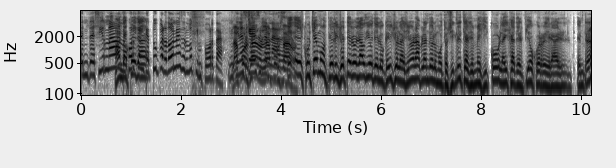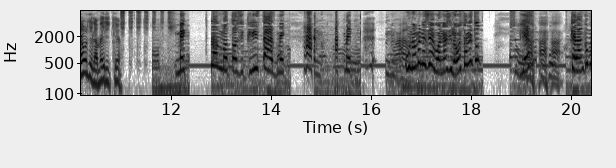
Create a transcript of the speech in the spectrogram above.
eh, decir nada. Anda, mejor que peda. el que tú perdones es lo que importa. Ni La tienes que decirle la nada. Eh, escuchemos, Pio Lichotelo, el audio de lo que hizo la señora hablando de los motociclistas en México, la hija del Piojo Herrera, el entrenador del América. Me c- los motociclistas, me c- me c- Uno amanece de buenas y luego están estos pies que van como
